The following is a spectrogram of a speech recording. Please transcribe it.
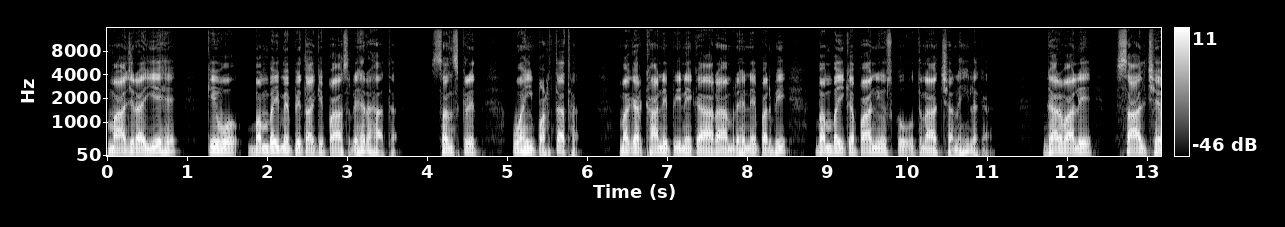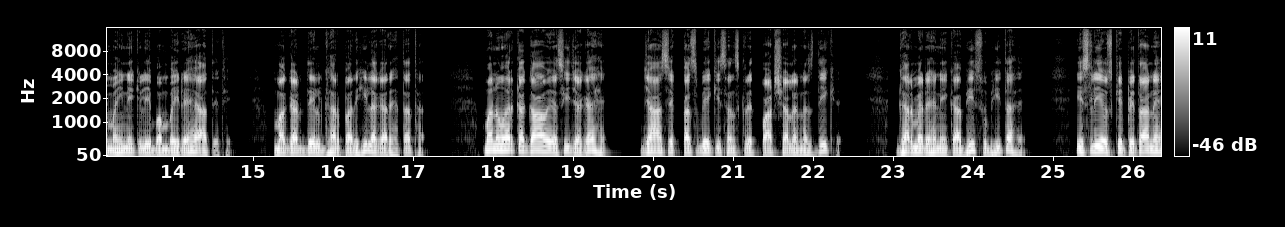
माजरा ये है कि वो बंबई में पिता के पास रह रहा था। संस्कृत वहीं पढ़ता था, मगर खाने पीने का आराम रहने पर भी बंबई का पानी उसको उतना अच्छा नहीं लगा। घर वाले साल छह महीने के लिए बंबई रह आते थे। मगर दिल घर पर ही लगा रहता था। मनोहर का गाँव ऐसी जगह है, जहाँ से कस्बे की संस्कृत पाठशाला नज़दीक है। घर में रहने का भी सुभीता है, इसलिए उसके पिता ने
